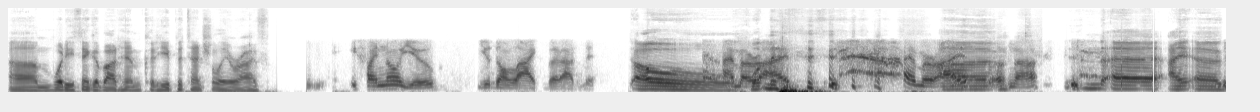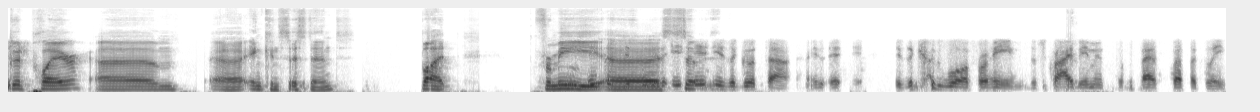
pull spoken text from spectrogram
Um, what do you think about him? Could he potentially arrive? If I know you, you don't like Berardi. Oh, I'm arrived. I'm arrived. uh, or not? uh, I a uh, good player, um, uh, inconsistent, but for me, uh, so, it, it is a good it, it, it's a good word for him. Describe him perfectly.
